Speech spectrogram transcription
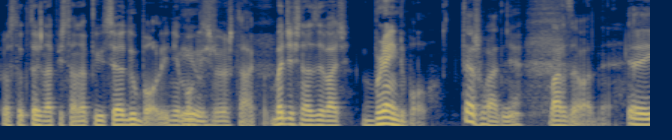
po prostu ktoś napisał na piłce eduball i nie mogliśmy już. już tak. Będzie się nazywać brainball. Też ładnie. Bardzo ładnie. E,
